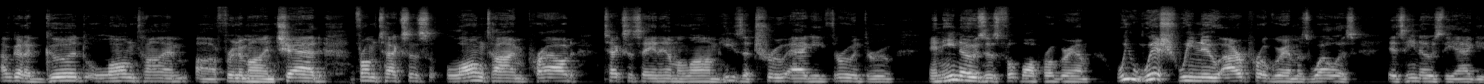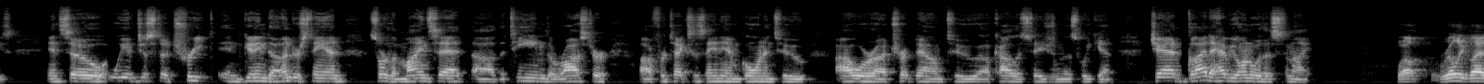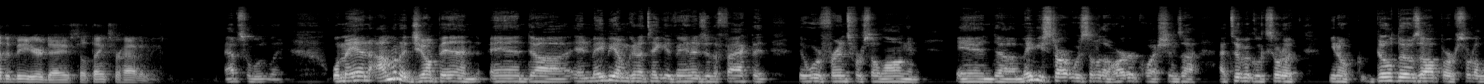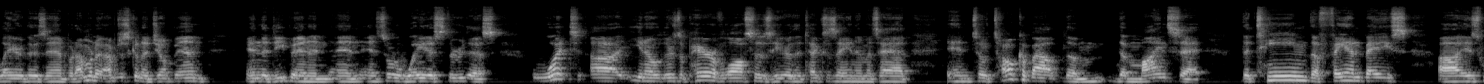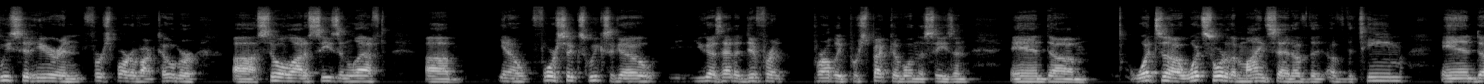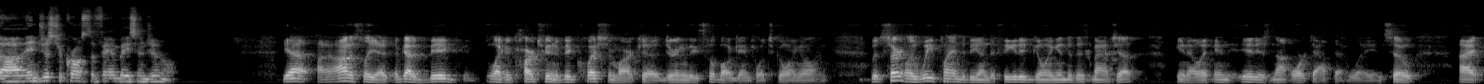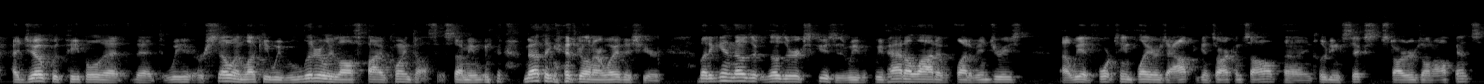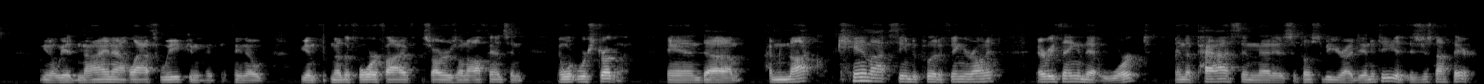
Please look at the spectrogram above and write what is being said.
I've got a good, longtime uh, friend of mine, Chad from Texas, longtime proud Texas A&M alum. He's a true Aggie through and through, and he knows his football program. We wish we knew our program as well as as he knows the Aggies. And so we have just a treat in getting to understand sort of the mindset, uh, the team, the roster uh, for Texas A&M going into our uh, trip down to uh, College Station this weekend. Chad, glad to have you on with us tonight. Well, really glad to be here, Dave. So thanks for having me. Absolutely. Well, man, I'm going to jump in and uh, and maybe I'm going to take advantage of the fact that that we're friends for so long and and uh, maybe start with some of the harder questions. I, I typically sort of you know build those up or sort of layer those in, but I'm gonna I'm just going to jump in in the deep end and and and sort of wade us through this. What uh, you know, there's a pair of losses here that Texas A&M has had, and so talk about the the mindset, the team, the fan base. Uh, as we sit here in first part of October, uh, still a lot of season left. Um, you know, four six weeks ago, you guys had a different probably perspective on the season. And um, what's uh, what's sort of the mindset of the of the team and uh, and just across the fan base in general? Yeah, honestly, I've got a big, like a cartoon, a big question mark uh, during these football games. What's going on? But certainly, we plan to be undefeated going into this matchup. You know, and it has not worked out that way. And so, I, I joke with people that that we are so unlucky. We've literally lost five coin tosses. I mean, nothing has gone our way this year. But again, those are those are excuses. We've we've had a lot of lot of injuries. Uh, we had 14 players out against Arkansas, uh, including six starters on offense. You know, we had nine out last week, and you know, again another four or five starters on offense, and and we're, we're struggling. And um, I'm not cannot seem to put a finger on it. Everything that worked in the past and that is supposed to be your identity is just not there.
